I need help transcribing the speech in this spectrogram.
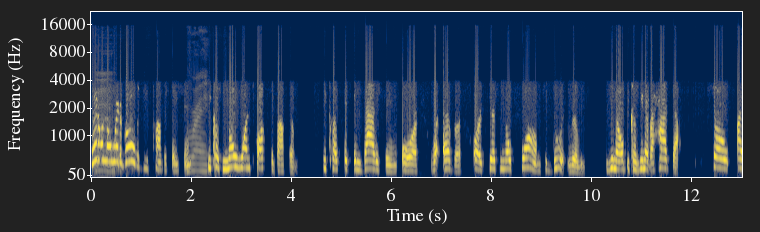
They don't know Mm. where to go with these conversations Right. because no one talks about them because it's embarrassing or whatever, or there's no forum to do it really, you know, because we never had that. So I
